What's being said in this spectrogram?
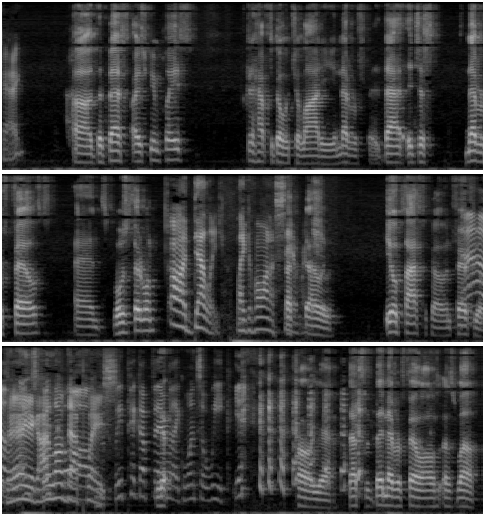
Okay. Uh, the best ice cream place, gonna have to go with Gelotti. It never that it just never fails. And what was the third one? Uh, deli. Like if I want a That's sandwich. Deli. Il Classico in Fairfield. Wow, There you go. I love that place. We pick up there Yeah. like once a week. Yeah. Oh yeah, that's they never fail al- as well.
